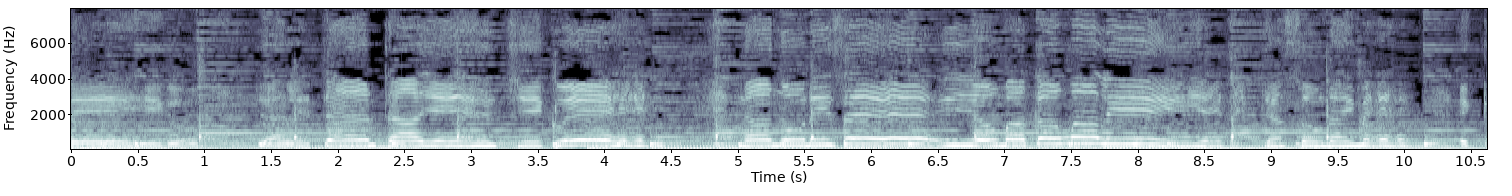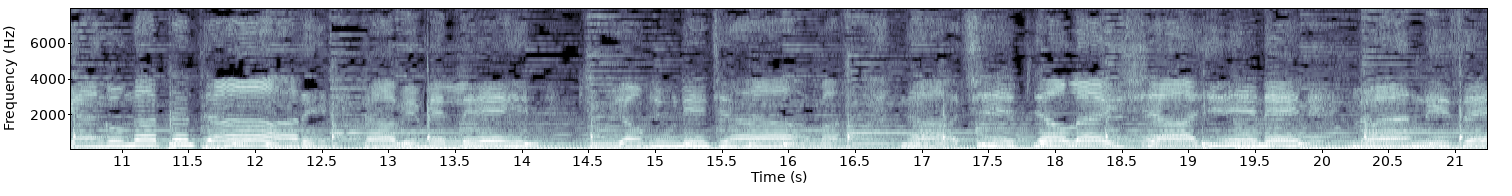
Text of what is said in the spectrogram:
လေးကိုပြန်လေတန်းထားရင်ချီကွယ်ငါငိုနေစေယုံမကောင်းမလေးရဲ့ပြန်ဆုံနိုင်မယ်အကံကိုငါတန်းတားတယ်ဒါပေမဲ့လေဖြူရောင်မြူနေကြမှာ ငါအချစ်ပြောင်းလိုက်ရှာရင်းနဲ့လွမ်းနေစေ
